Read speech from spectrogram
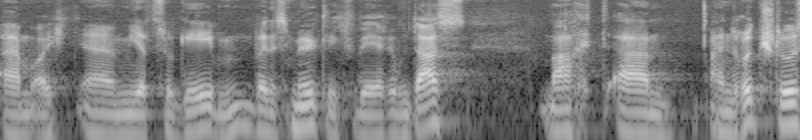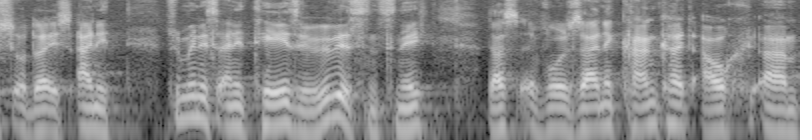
ähm, euch, äh, mir zu geben, wenn es möglich wäre. Und das macht ähm, einen Rückschluss oder ist eine, zumindest eine These, wir wissen es nicht, dass wohl seine Krankheit auch ähm,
